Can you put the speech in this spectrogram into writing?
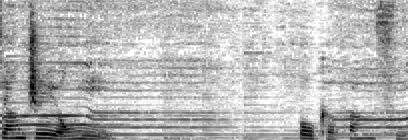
江之永矣，不可方思。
